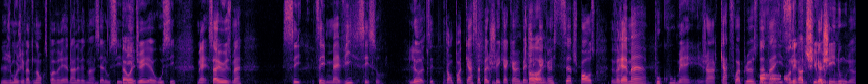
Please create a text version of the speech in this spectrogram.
Moi, j'ai fait non, c'est pas vrai, dans l'événementiel aussi, Ben. DJ aussi. Mais sérieusement, c'est, tu sais, ma vie, c'est ça. Là, tu sais, ton podcast s'appelle Chez quelqu'un. Ben, chez Ah ouais. quelqu'un, c'est je passe vraiment beaucoup, mais genre quatre fois plus de Ah, temps ici on est rendu chez que chez nous. Là.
